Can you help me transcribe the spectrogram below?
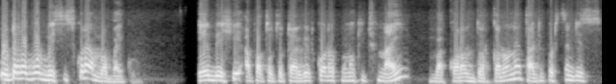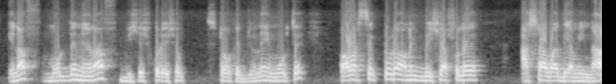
ওটার উপর বেসিস করে আমরা বাই করি। এর বেশি আপাতত টার্গেট করার কোনো কিছু নাই বা করার দরকারও নেই। Thirty percent is enough more than enough বিশেষ করে এসব স্টকের জন্য এই মুহূর্তে। পাওয়ার সেক্টরে অনেক বেশি আসলে আশাবাদী আমি না।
